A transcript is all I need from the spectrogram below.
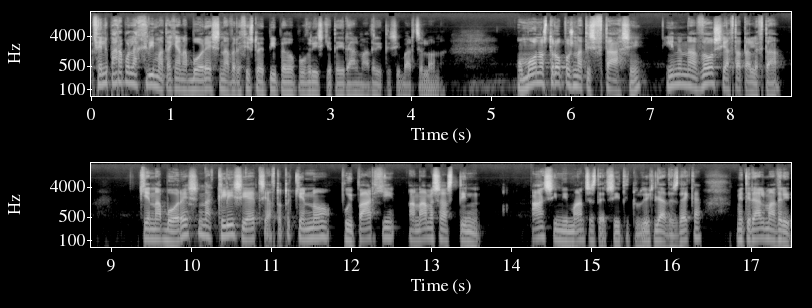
θέλει πάρα πολλά χρήματα για να μπορέσει να βρεθεί στο επίπεδο που βρίσκεται η Real Madrid ή η Barcelona. Ο μόνος τρόπος να της φτάσει είναι να δώσει αυτά τα λεφτά και να μπορέσει να κλείσει έτσι αυτό το κενό που υπάρχει ανάμεσα στην άσημη Manchester City του 2010 με τη Real Madrid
